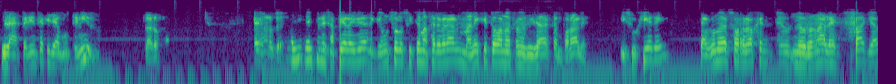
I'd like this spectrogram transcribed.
la experiencia que ya hemos tenido. Claro. Claro desafía la idea de que un solo sistema cerebral maneje todas nuestras necesidades temporales y sugiere que alguno de esos relojes neuronales falla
